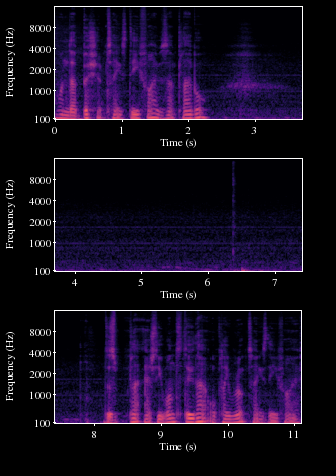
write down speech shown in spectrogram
I wonder bishop takes d5, is that playable? Does black actually want to do that or play rook takes d5?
